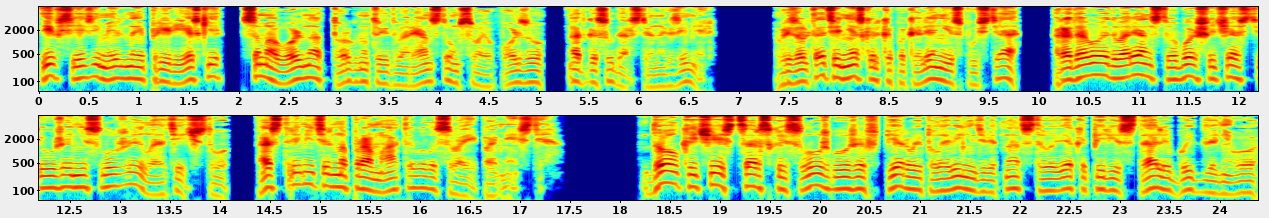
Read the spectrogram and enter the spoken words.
и все земельные прирезки, самовольно отторгнутые дворянством в свою пользу от государственных земель. В результате несколько поколений спустя родовое дворянство большей части уже не служило Отечеству, а стремительно проматывала свои поместья. Долг и честь царской службы уже в первой половине XIX века перестали быть для него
